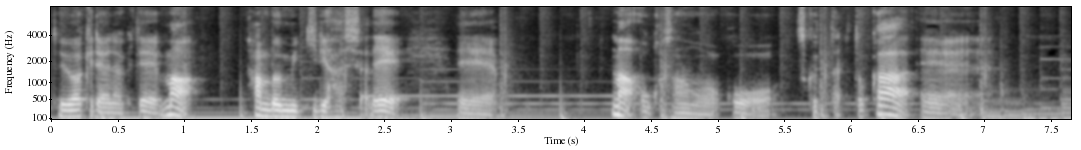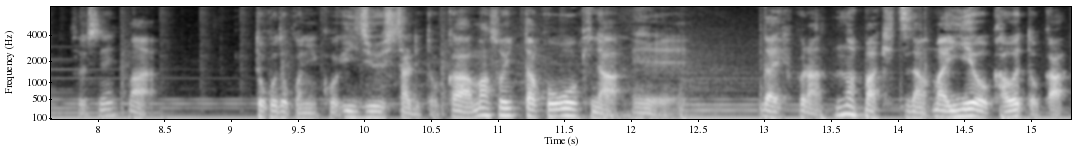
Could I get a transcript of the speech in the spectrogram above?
というわけではなくて、まあ、半分見切り発車で、えー、まあ、お子さんをこう作ったりとか、えー、そうですね、まあ、どこどこにこう移住したりとか、まあそういったこう大きな、えー、ライフプランのま決断、まあ家を買うとか、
